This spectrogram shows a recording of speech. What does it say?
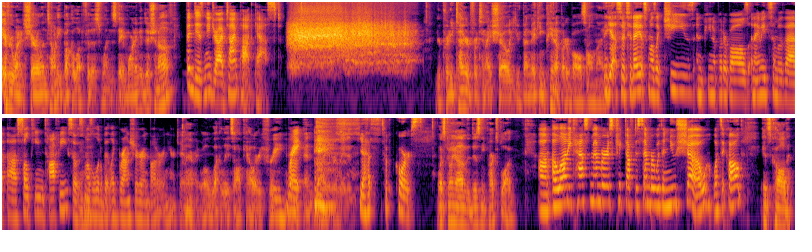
Hey everyone, it's Cheryl and Tony. Buckle up for this Wednesday morning edition of the Disney Drive Time Podcast. You're pretty tired for tonight's show. You've been making peanut butter balls all night. Yeah, so today it smells like cheese and peanut butter balls, and I made some of that uh, saltine toffee, so it smells Mhm. a little bit like brown sugar and butter in here too. All right. Well, luckily it's all calorie free, Right. and, and diet related. Yes, of course. What's going on in the Disney Parks blog? Um, Aulani cast members kicked off December with a new show. What's it called? It's called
